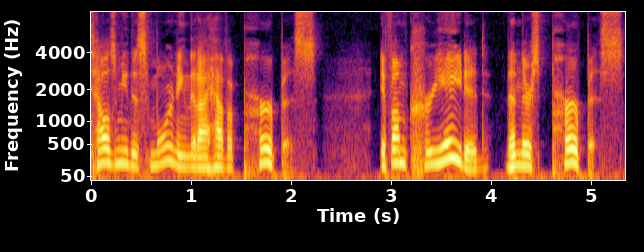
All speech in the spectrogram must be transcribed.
tells me this morning that I have a purpose. If I'm created, then there's purpose,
